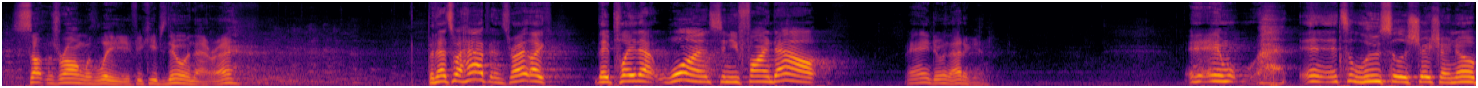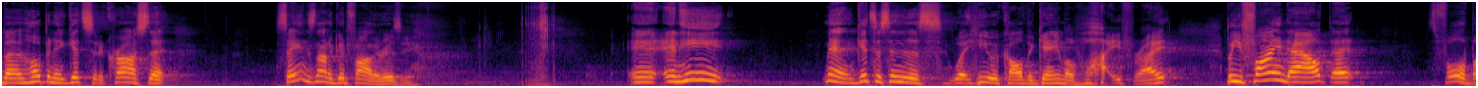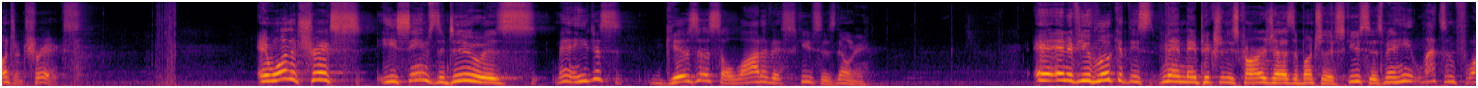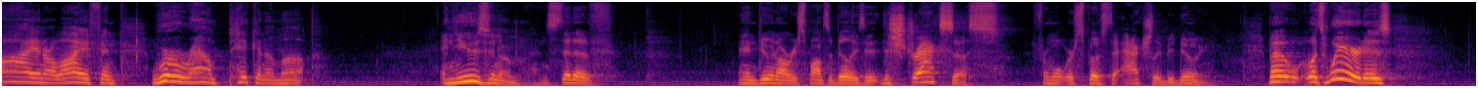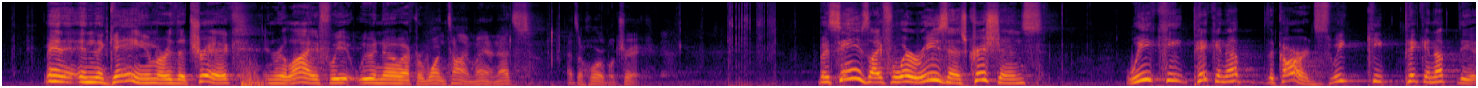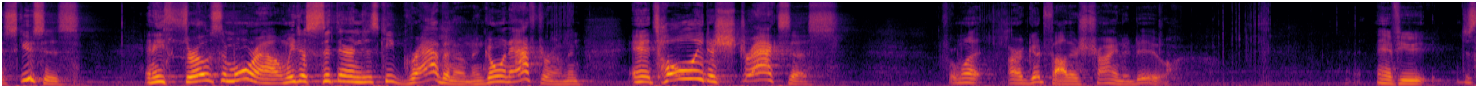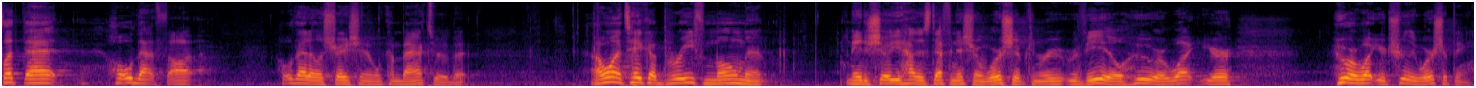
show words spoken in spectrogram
Something's wrong with Lee if he keeps doing that, right? But that's what happens, right? Like, they play that once, and you find out, man, I ain't doing that again. And it's a loose illustration, I know, but I'm hoping it gets it across that Satan's not a good father, is he? And, he, man, gets us into this, what he would call the game of life, right? But you find out that it's full of a bunch of tricks. And one of the tricks he seems to do is, man, he just gives us a lot of excuses, don't he? And, if you look at these, man, may picture these cars as a bunch of excuses. Man, he lets them fly in our life, and we're around picking them up and using them instead of and doing our responsibilities. It distracts us from what we're supposed to actually be doing. But what's weird is, man, in the game or the trick in real life, we, we would know after one time, man, that's, that's a horrible trick. But it seems like for whatever reason, as Christians, we keep picking up the cards, we keep picking up the excuses. And he throws some more out, and we just sit there and just keep grabbing them and going after them. And, and it totally distracts us from what our good Father's trying to do. And if you just let that, hold that thought, hold that illustration, and we'll come back to it. But I want to take a brief moment made to show you how this definition of worship can re- reveal who or what you're who or what you're truly worshiping.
